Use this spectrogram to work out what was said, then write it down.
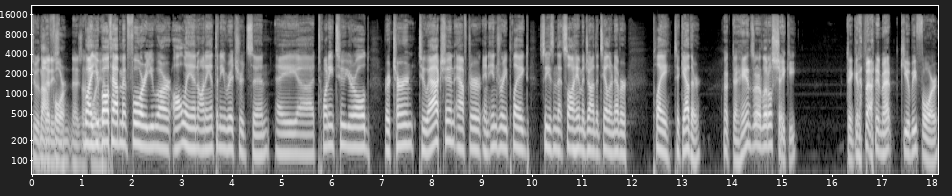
Two, Not that he's- four. that he's not well, four you yet. both have him at four. You are all in on Anthony Richardson, a 22 year old return to action after an injury plagued season that saw him and Jonathan Taylor never play together. Look, the hands are a little shaky. Thinking about him at QB four.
